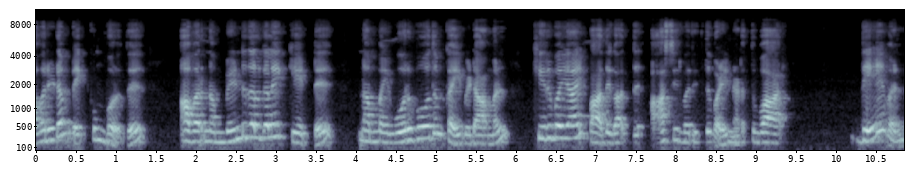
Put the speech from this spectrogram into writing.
அவரிடம் வைக்கும் பொழுது அவர் நம் வேண்டுதல்களை கேட்டு நம்மை ஒருபோதும் கைவிடாமல் கிருபையாய் பாதுகாத்து ஆசிர்வதித்து வழி நடத்துவார். தேவன்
